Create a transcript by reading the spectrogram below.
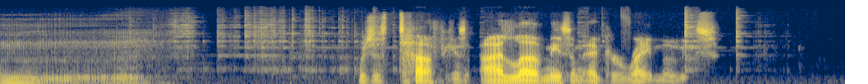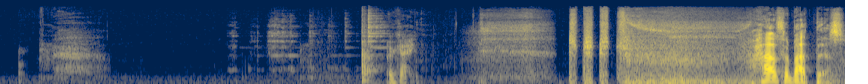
Mm. which is tough because I love me some Edgar Wright movies. Okay. How's about this?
